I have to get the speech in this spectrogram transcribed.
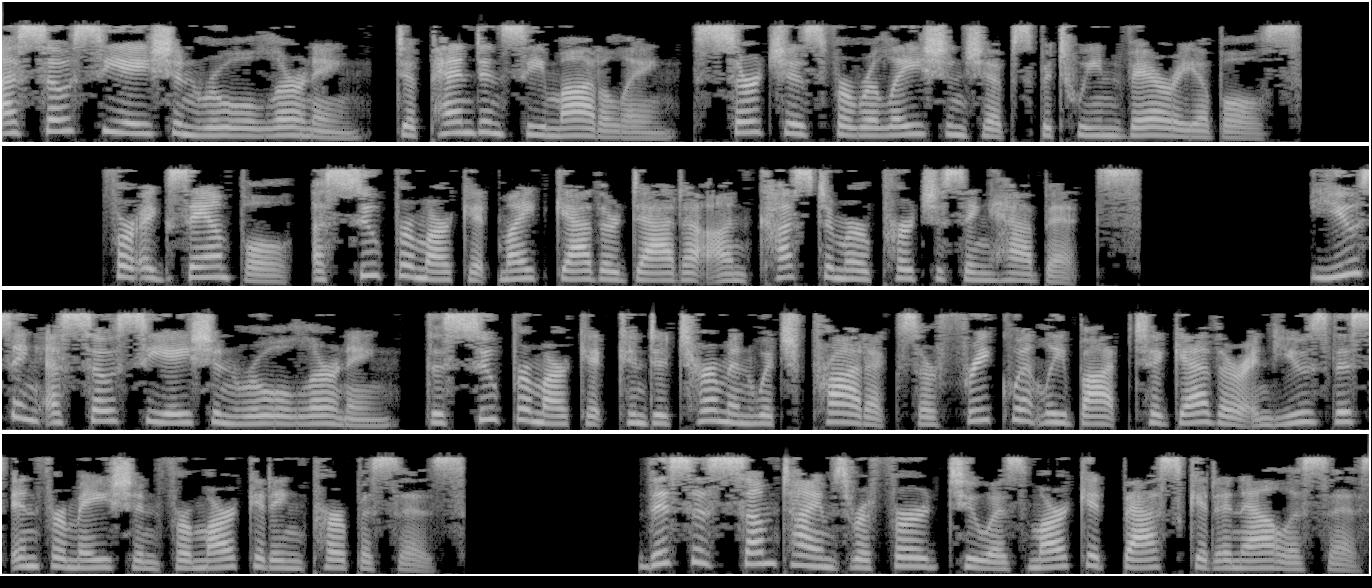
Association rule learning, dependency modeling searches for relationships between variables. For example, a supermarket might gather data on customer purchasing habits. Using association rule learning, the supermarket can determine which products are frequently bought together and use this information for marketing purposes. This is sometimes referred to as market basket analysis.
